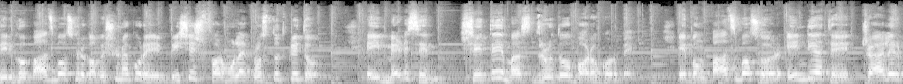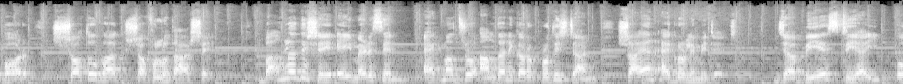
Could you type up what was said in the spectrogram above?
দীর্ঘ পাঁচ বছর গবেষণা করে বিশেষ ফর্মুলায় প্রস্তুতকৃত এই মেডিসিন শীতে মাছ দ্রুত বড় করবে এবং পাঁচ বছর ইন্ডিয়াতে ট্রায়ালের পর শতভাগ সফলতা আসে। বাংলাদেশে এই মেডিসিন একমাত্র আমদানিকারক প্রতিষ্ঠান সায়ান অ্যাগ্রো লিমিটেড যা বিএসটিআই ও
